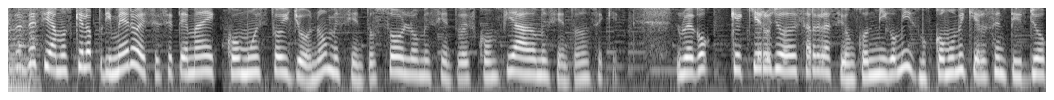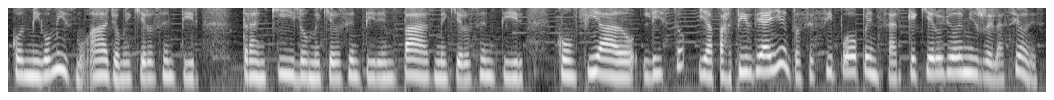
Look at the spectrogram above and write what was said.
Entonces decíamos que lo primero es ese tema de cómo estoy yo, ¿no? Me siento solo, me siento desconfiado, me siento no sé qué. Luego, ¿qué quiero yo de esa relación conmigo mismo? ¿Cómo me quiero sentir yo conmigo mismo? Ah, yo me quiero sentir tranquilo, me quiero sentir en paz, me quiero sentir confiado, listo. Y a partir de ahí, entonces sí puedo pensar qué quiero yo de mis relaciones,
